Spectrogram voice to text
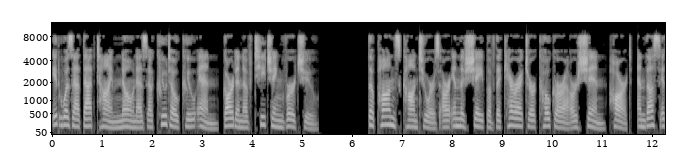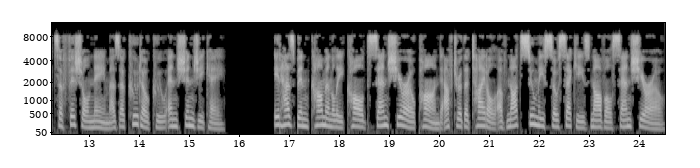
It was at that time known as Ikutoku-en Garden of Teaching Virtue. The pond's contours are in the shape of the character kokoro or shin heart, and thus its official name is Ikutoku-en Shinjike. It has been commonly called Sanshiro Pond after the title of Natsume Soseki's novel Sanshiro.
